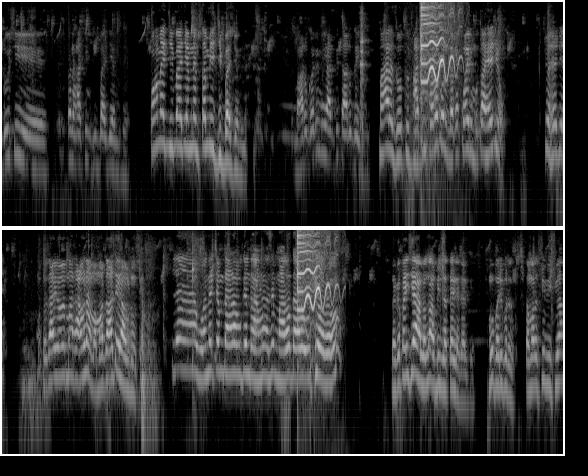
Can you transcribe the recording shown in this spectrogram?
ડોસી તને હાસી જીબાજી એમ છે. અમે જીબાજી એમને તમે જીબાજી એમને. મારું ઘર ને આજથી તારું થઈ ગયું. મારે જોતું આજથી બરોબર નકર કોઈ નહીં હું તો હેડ્યો. શું હેડે. હું તો જાય હવે મારા રાવણામાં મારે તો આજે રાવણું છે. એટલે વને ચમ દાડા વગર રાવણા છે મારો દાડો ઉઠ્યો હવે હો. નકર પૈસા હાલો ના બિલ ત્રણ હજાર રૂપિયા. હું ભરી ભરું તમારે શું વિશ્વા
